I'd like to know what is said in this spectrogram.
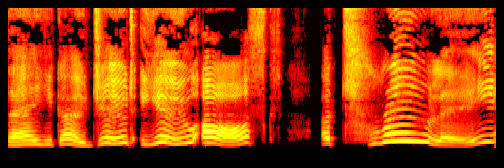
There you go. Jude, you asked a truly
